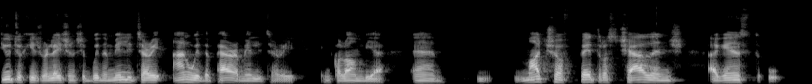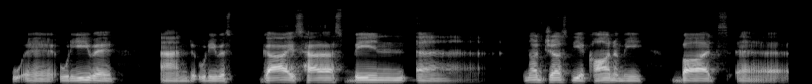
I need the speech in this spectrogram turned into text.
due to his relationship with the military and with the paramilitary in Colombia. And much of Petro's challenge against uh, Uribe and Uribe's guys has been uh, not just the economy, but uh,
